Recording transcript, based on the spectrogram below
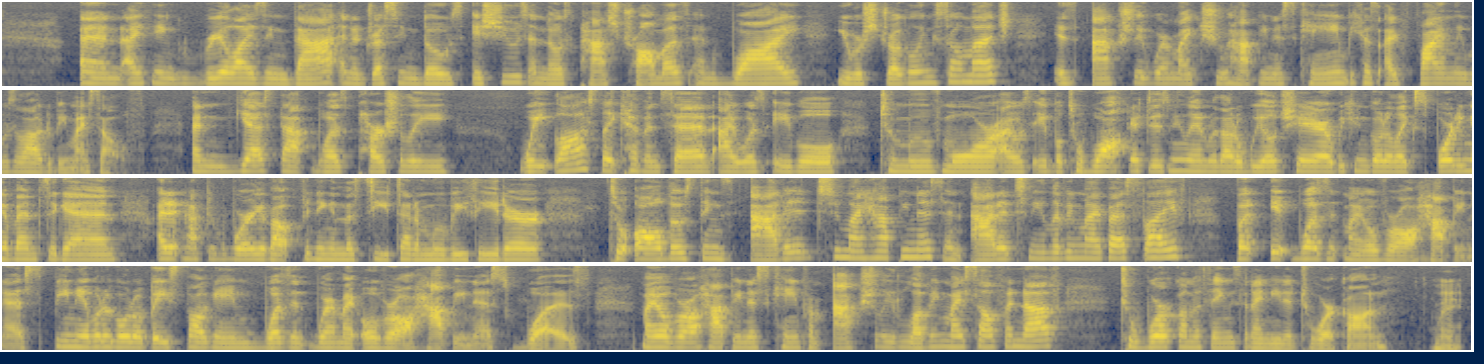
And I think realizing that and addressing those issues and those past traumas and why you were struggling so much is actually where my true happiness came because I finally was allowed to be myself. And yes, that was partially weight loss. Like Kevin said, I was able to move more. I was able to walk at Disneyland without a wheelchair. We can go to like sporting events again. I didn't have to worry about fitting in the seats at a movie theater. So all those things added to my happiness and added to me living my best life, but it wasn't my overall happiness. Being able to go to a baseball game wasn't where my overall happiness was. My overall happiness came from actually loving myself enough to work on the things that I needed to work on. Right.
